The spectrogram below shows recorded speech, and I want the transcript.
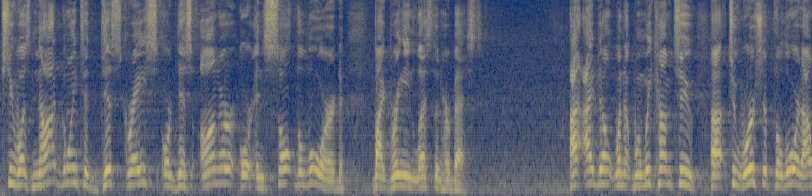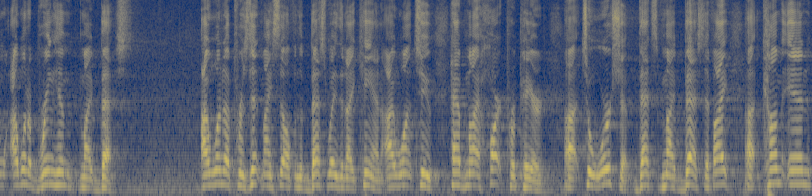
She was not going to disgrace or dishonor or insult the Lord by bringing less than her best. I, I don't, when, when we come to, uh, to worship the Lord, I, I want to bring Him my best. I want to present myself in the best way that I can. I want to have my heart prepared uh, to worship. That's my best. If I uh, come in,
